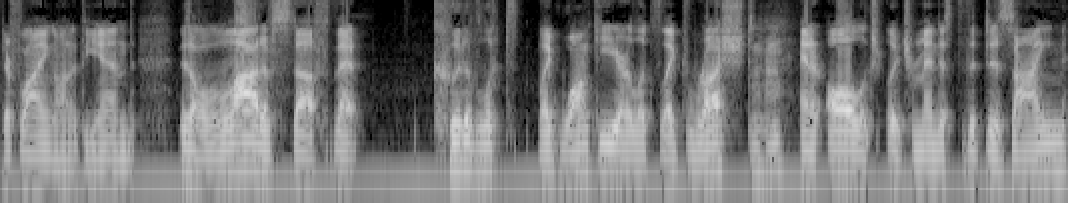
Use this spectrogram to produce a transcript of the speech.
they're flying on at the end. There's a lot of stuff that could have looked like wonky or looked like rushed, and it all looks really tremendous. The design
